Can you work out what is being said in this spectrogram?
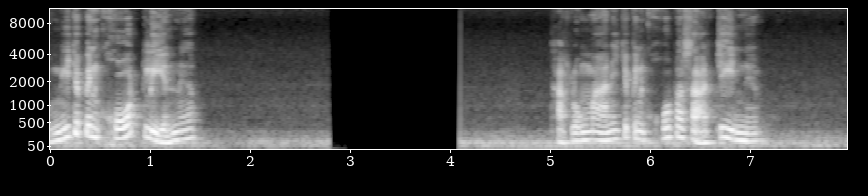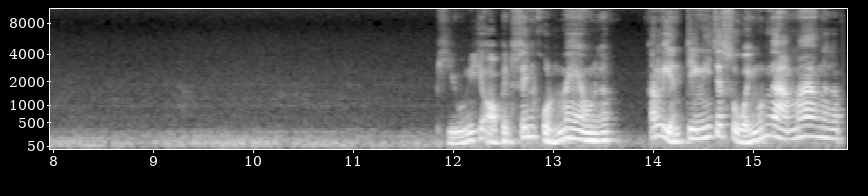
ตรงนี้จะเป็นโค้ดเหรียญนะครับ ถัดลงมานี่จะเป็นโค้ดภาษาจีนนะครับ ผิวนี่จะออกเป็นเส้นขนแมวนะครับ ถ้าเหรียญจริงนี่จะสวยงดงามมากนะครับ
